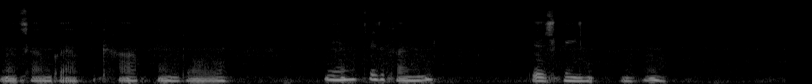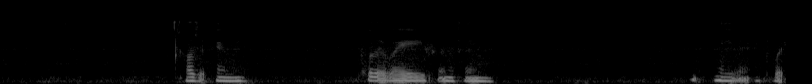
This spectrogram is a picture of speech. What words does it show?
and some grab the cup handle. Yeah, do the phone. Do the screen. Mm. Hold it firmly. Pull away from the phone. No, you don't have to wait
